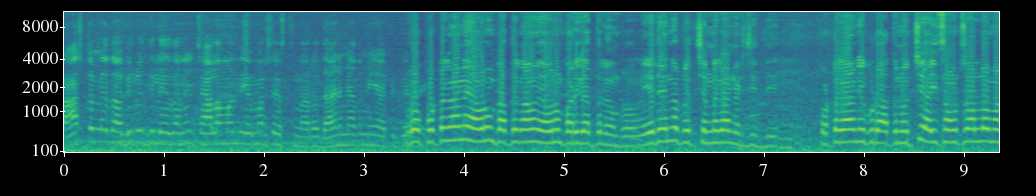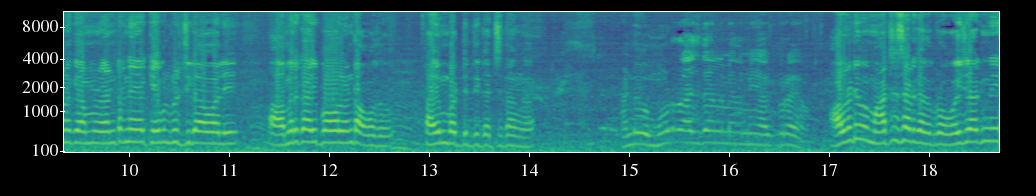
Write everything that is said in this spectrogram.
రాష్ట్రం మీద అభివృద్ధి లేదని చాలా మంది విమర్శిస్తున్నారు. దాని మీద మీ బ్రో అభిప్రాయం పుట్టగానే ఎవరు పెద్దగా ఎవరు పరిగెత్తలేము బ్రో. ఏదైనా ప్రతి చిన్నగా నడిచిద్ది. పుట్టగానే ఇప్పుడు అతను వచ్చి ఐదు సంవత్సరాల్లో మనకి వెంటనే కేబుల్ బ్రిడ్జ్ కావాలి. అమెరికా అయిపోవాలంటే అవ్వదు. టైం పట్టిద్ది ఖచ్చితంగా. అండ్ మూడు రాజధానుల మీద మీ అభిప్రాయం? ఆల్రెడీ మార్చేశాడు కదా బ్రో. వైజాగ్ని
